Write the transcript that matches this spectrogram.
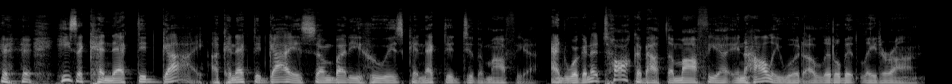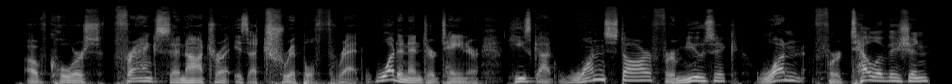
he's a connected guy. A connected guy is somebody who is connected to the mafia. And we're going to talk about the mafia in Hollywood a little bit later on. Of course, Frank Sinatra is a triple threat. What an entertainer. He's got one star for music, one for television,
